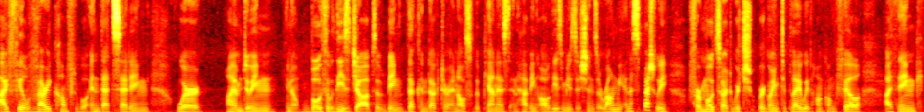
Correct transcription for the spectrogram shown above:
I feel very comfortable in that setting where I am doing, you know, both of these jobs of being the conductor and also the pianist and having all these musicians around me. And especially for Mozart, which we're going to play with Hong Kong Phil, I think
